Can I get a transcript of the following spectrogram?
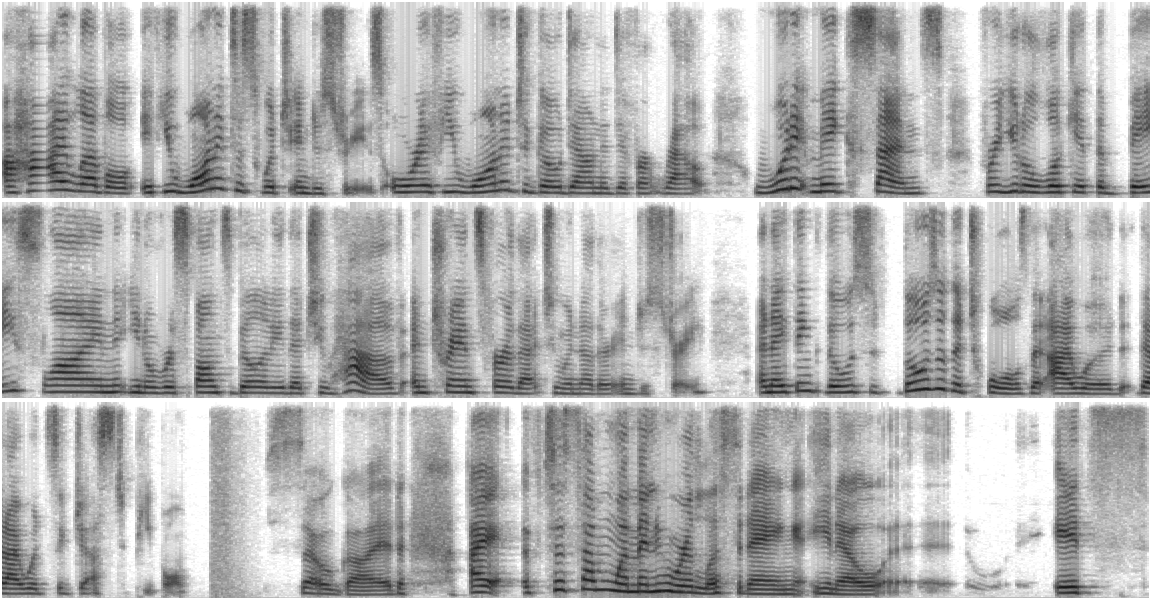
a high level if you wanted to switch industries or if you wanted to go down a different route? Would it make sense for you to look at the baseline you know responsibility that you have and transfer that to another industry? And i think those those are the tools that i would that i would suggest to people so good. I to some women who are listening, you know, it's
